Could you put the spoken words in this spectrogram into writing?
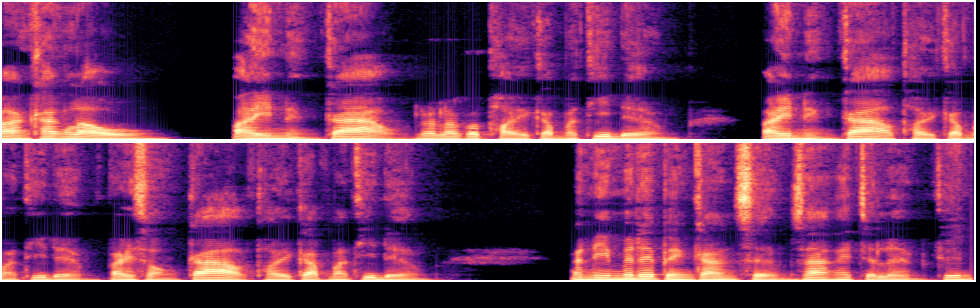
บางครั้งเราไปหนึ่งก้าวแล้วเราก็ถอยกลับมาที่เดิม ไปหนึ่งก้าวถอยกลับมาที่เดิม ไปสองก้าวถอยกลับมาที่เดิม อันนี้ไม่ได้เป็นการเสริมสร้างให้เจริญขึ้น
